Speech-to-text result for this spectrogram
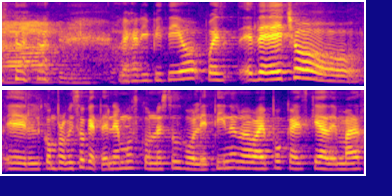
Ah, qué bien. De Jaripitío, pues eh, de hecho el compromiso que tenemos con estos boletines Nueva Época es que además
